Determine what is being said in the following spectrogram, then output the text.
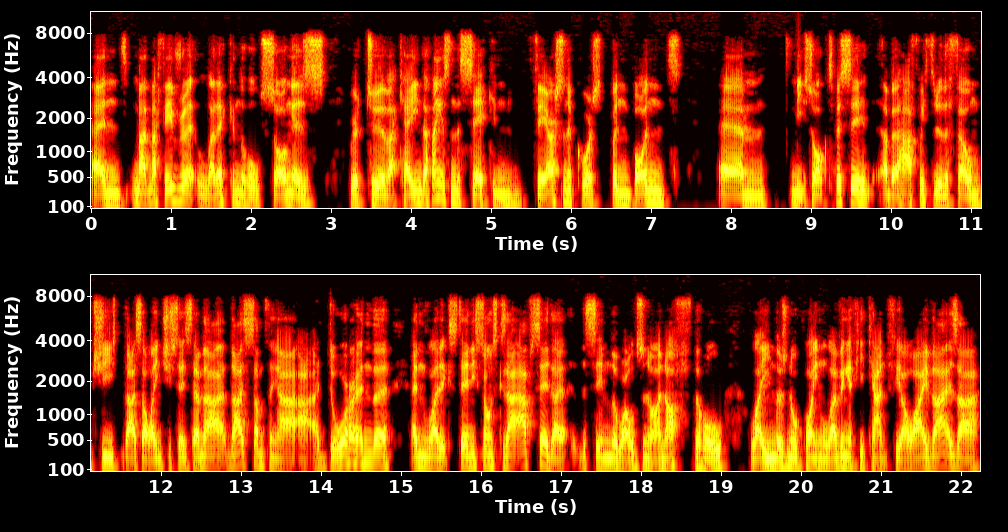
and my my favourite lyric in the whole song is "We're two of a kind." I think it's in the second verse, and of course when Bond um, meets Octopussy about halfway through the film, she that's a line she says to him. I, that's something I, I, adore in the in lyrics to any songs because I've said I, the same. The world's not enough. The whole line, there's no point in living if you can't feel alive. That is a,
